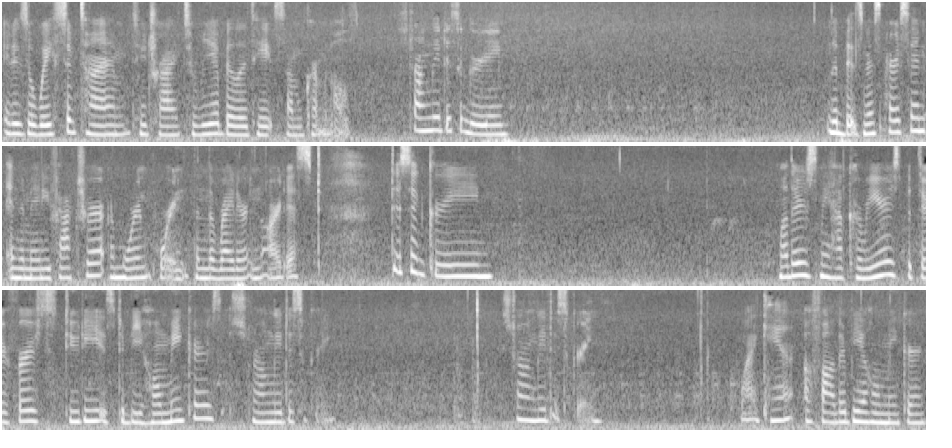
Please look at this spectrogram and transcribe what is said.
It is a waste of time to try to rehabilitate some criminals. Strongly disagree. the business person and the manufacturer are more important than the writer and the artist. Disagree. Mothers may have careers, but their first duty is to be homemakers. Strongly disagree. Strongly disagree. Why can't a father be a homemaker?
